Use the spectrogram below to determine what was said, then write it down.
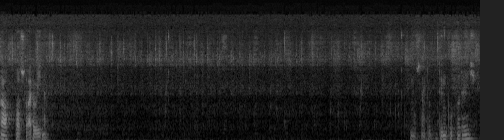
O, poszła ruina. Można do budynku podejść.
